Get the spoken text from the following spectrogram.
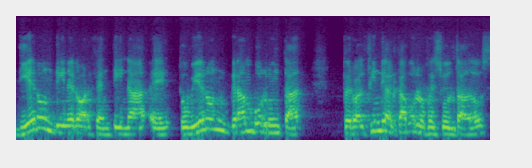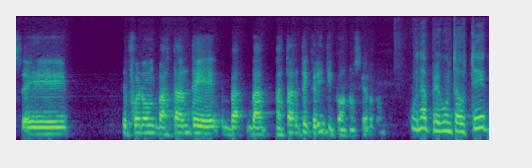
dieron dinero a Argentina, tuvieron gran voluntad, pero al fin y al cabo los resultados fueron bastante, bastante críticos, ¿no es cierto? Una pregunta. Usted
